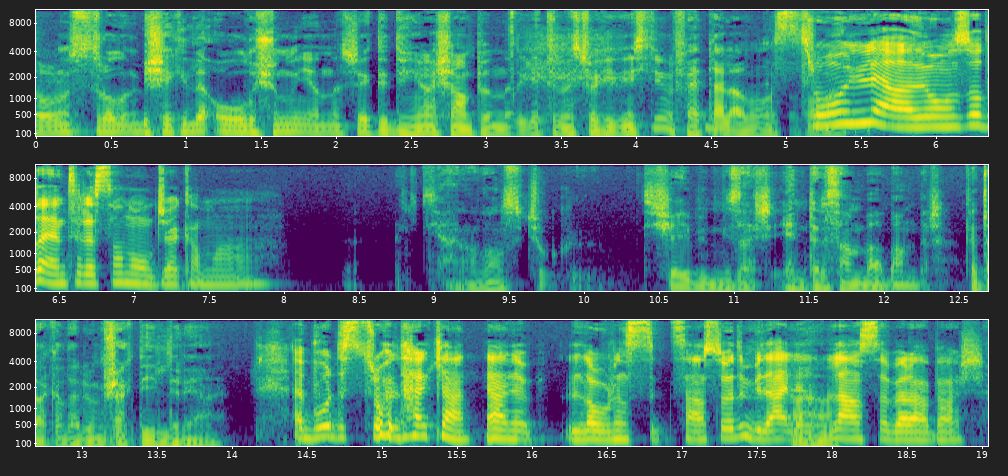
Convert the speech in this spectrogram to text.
Lawrence Stroll'un bir şekilde o oluşunun yanına sürekli dünya şampiyonları getirmesi çok ilginç değil mi? Vettel Alonso falan. Stroll ile Alonso da enteresan olacak ama. Yani Alonso çok Şey bir mizaç. Enteresan bir adamdır. Feta kadar yumuşak değildir yani. Ha, bu arada Stroll derken yani Lawrence'ı sen söyledin bir de hani. Lance'la beraber.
